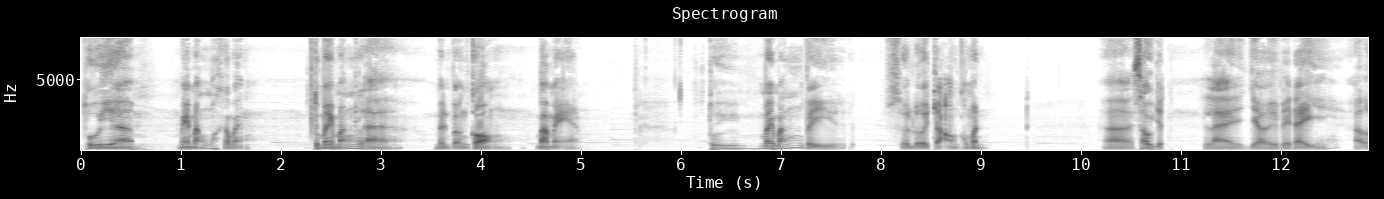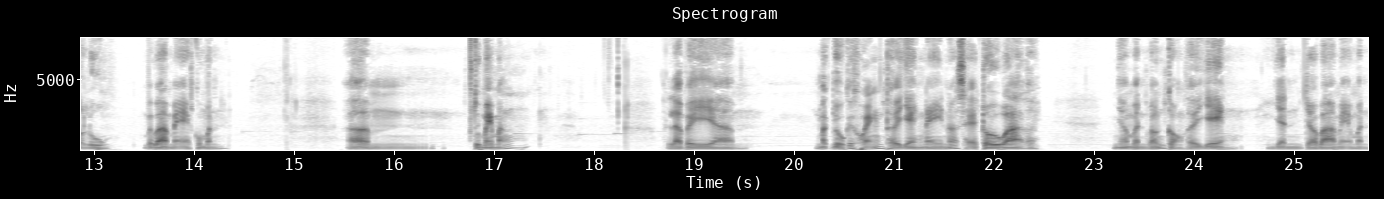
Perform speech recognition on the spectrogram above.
tôi uh, may mắn quá các bạn. Tôi may mắn là mình vẫn còn ba mẹ. Tôi may mắn vì sự lựa chọn của mình. À, sau dịch là dời về đây ở luôn với ba mẹ của mình. À, tôi may mắn là vì à, mặc dù cái khoảng thời gian này nó sẽ trôi qua thôi nhưng mình vẫn còn thời gian dành cho ba mẹ mình.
